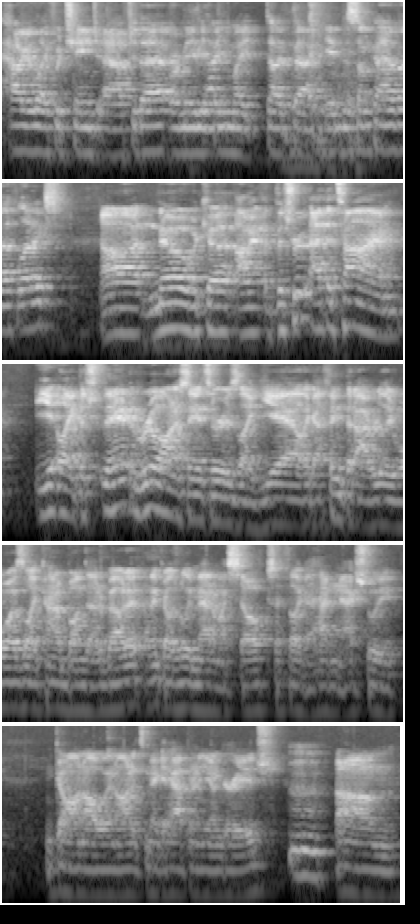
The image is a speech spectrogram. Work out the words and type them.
how your life would change after that, or maybe how you might dive back into some kind of athletics? Uh, no, because I mean the truth at the time, yeah, like the, the real honest answer is like yeah, like I think that I really was like kind of bummed out about it. I think I was really mad at myself because I felt like I hadn't actually gone all in on it to make it happen at a younger age. Um,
